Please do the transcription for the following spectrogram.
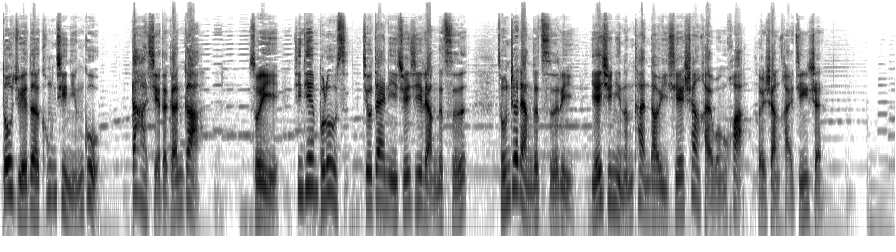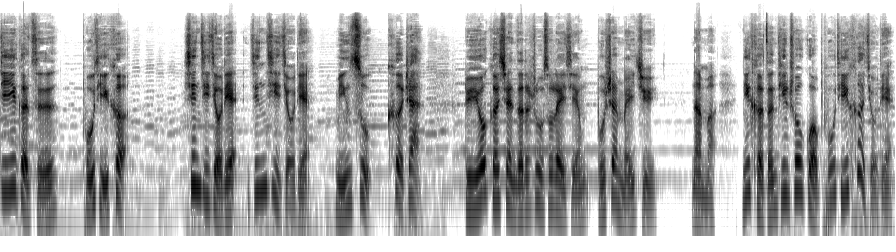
都觉得空气凝固，大写的尴尬。所以今天 Blues 就带你学习两个词，从这两个词里，也许你能看到一些上海文化和上海精神。第一个词，菩提客，星级酒店、经济酒店、民宿、客栈，旅游可选择的住宿类型不胜枚举。那么，你可曾听说过菩提客酒店？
